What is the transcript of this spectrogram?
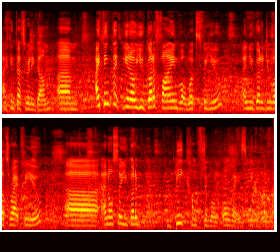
I think that's really dumb. Um, I think that you know you've got to find what works for you, and you've got to do what's right for you, uh, and also you've got to be comfortable always. Be comfortable.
